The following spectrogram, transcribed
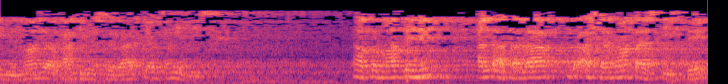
ابن ماجہ اور حاکم اس روایت کی اور صحیح حدیث ہے آپ فرماتے ہیں، اللہ تعالیٰ بڑا شرماتا اس چیز سے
